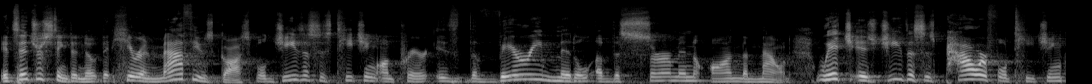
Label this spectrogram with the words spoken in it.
It's interesting to note that here in Matthew's gospel, Jesus' teaching on prayer is the very middle of the Sermon on the Mount, which is Jesus' powerful teaching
